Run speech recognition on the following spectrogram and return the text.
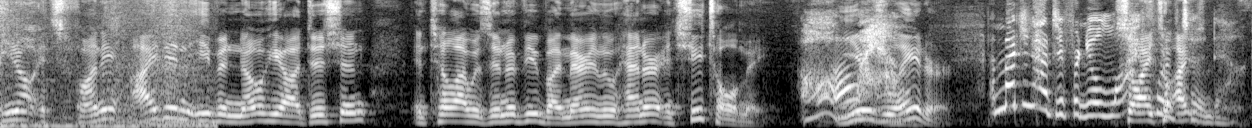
you know, it's funny. I didn't even know he auditioned until I was interviewed by Marilu Henner, and she told me oh, years later. Imagine how different your life So would have turned out.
